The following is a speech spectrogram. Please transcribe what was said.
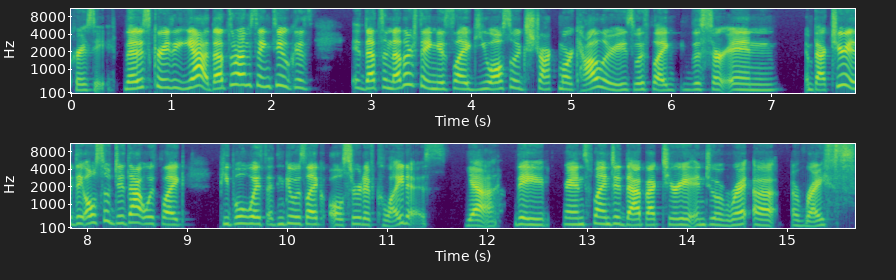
Crazy. That is crazy. Yeah, that's what I'm saying too cuz that's another thing is like you also extract more calories with like the certain bacteria. They also did that with like people with I think it was like ulcerative colitis. Yeah. They transplanted that bacteria into a ri- uh, a rice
